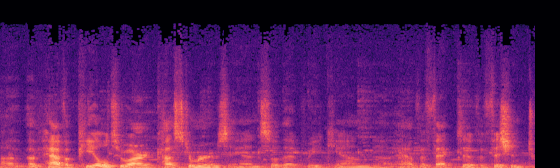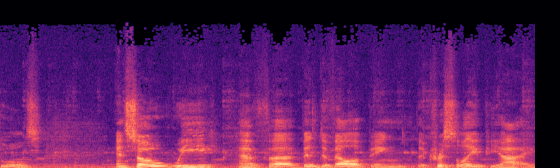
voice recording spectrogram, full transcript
uh, have appeal to our customers and so that we can uh, have effective, efficient tools. And so we have uh, been developing the Crystal API,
